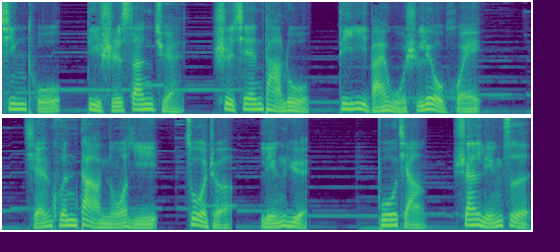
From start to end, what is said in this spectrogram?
星图》第十三卷《世仙大陆》第一百五十六回，乾坤大挪移。作者：凌月。播讲：山灵子。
